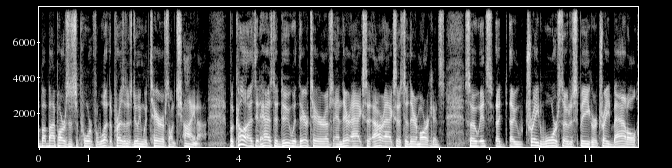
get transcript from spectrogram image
bipartisan support for what the president is doing with tariffs on China, because it has to do with their tariffs and their access, our access to their markets. So it's a, a trade war, so to speak, or a trade battle.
